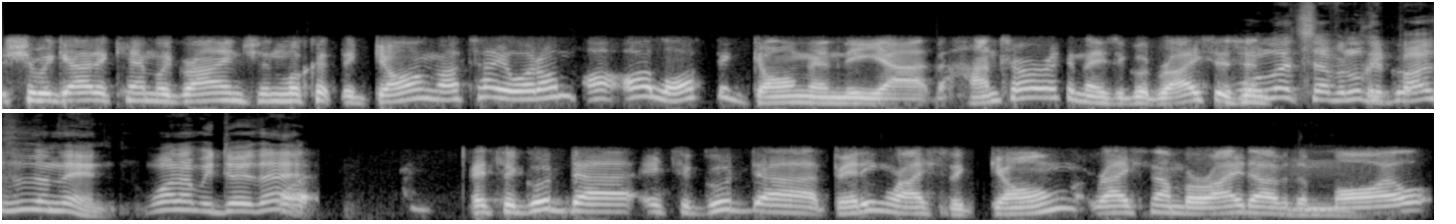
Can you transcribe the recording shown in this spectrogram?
should we go to Kembla Grange and look at the Gong? I tell you what, I'm, I, I like the Gong and the uh, the Hunter. I reckon these are good races, Well, and let's have a look at both of them then. Why don't we do that? it's a good uh, it's a good uh, betting race. The Gong race number eight over the Mm. mile.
